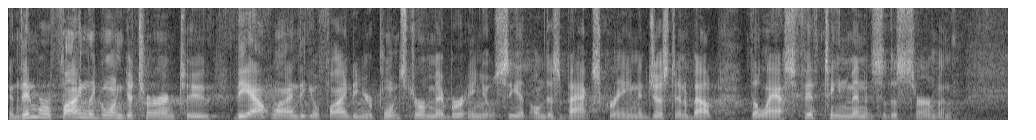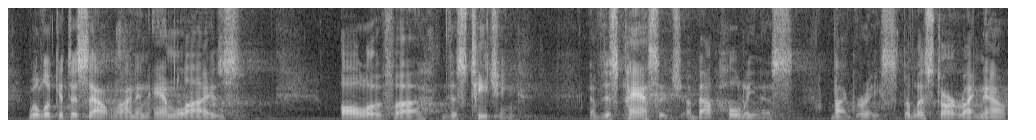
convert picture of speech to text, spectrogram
And then we're finally going to turn to the outline that you'll find in your points to remember, and you'll see it on this back screen. And just in about the last 15 minutes of the sermon, we'll look at this outline and analyze all of uh, this teaching of this passage about holiness by grace. But let's start right now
